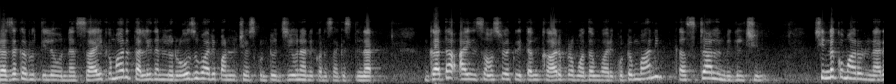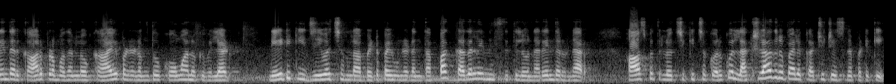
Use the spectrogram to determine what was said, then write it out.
రజక వృత్తిలో ఉన్న సాయి కుమార్ తల్లిదండ్రులు రోజువారీ పనులు చేసుకుంటూ జీవనాన్ని కొనసాగిస్తున్నారు. గత ఐదు సంవత్సరాల క్రితం కారు ప్రమాదం వారి కుటుంబాన్ని కష్టాలను మిగిల్చింది. చిన్న కుమారుడు నరేందర్ కారు ప్రమాదంలో గాయపడడంతో కోమాలోకి వెళ్ళాడు నేటికి జీవచ్చంలా బెడ్పై ఉండడం తప్ప కదలేని స్థితిలో నరేందర్ ఉన్నారు. ఆసుపత్రిలో చికిత్స కొరకు లక్షలాది రూపాయలు ఖర్చు చేసినప్పటికీ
